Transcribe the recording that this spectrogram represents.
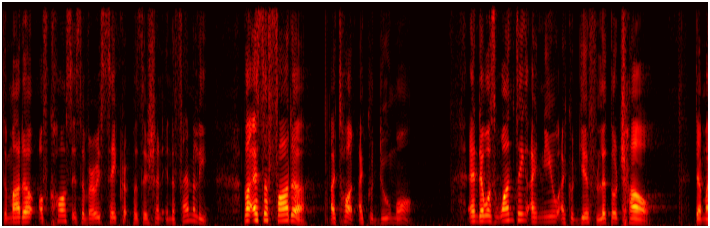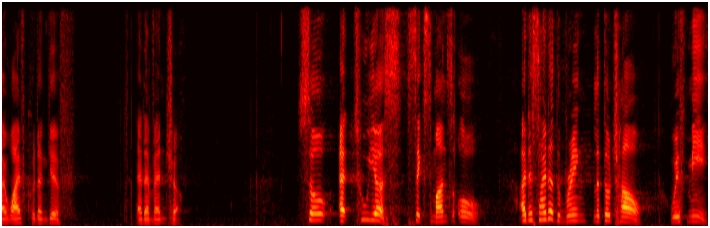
The mother, of course, is a very sacred position in the family. But as a father, I thought I could do more. And there was one thing I knew I could give little Chow that my wife couldn't give an adventure. So at two years, six months old, I decided to bring little Chow with me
